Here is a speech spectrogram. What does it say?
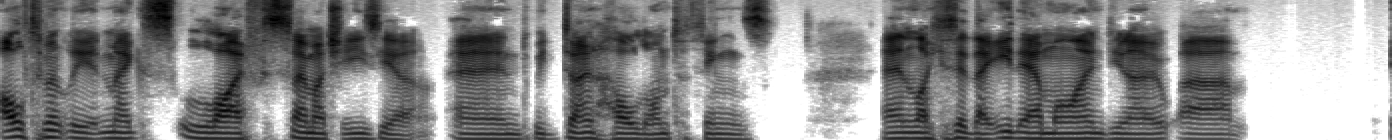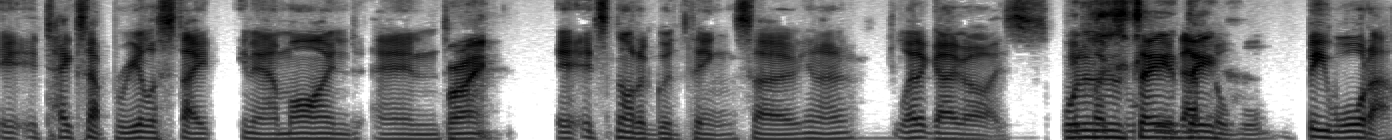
ultimately it makes life so much easier and we don't hold on to things and like you said they eat our mind you know um, it, it, takes up real estate in our mind and right it, it's not a good thing so you know let it go guys what does it say they be water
